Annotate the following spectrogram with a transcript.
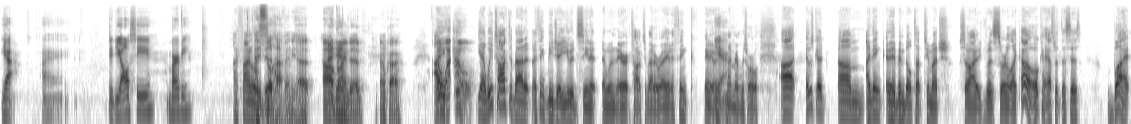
yeah. I did you all see Barbie? I finally I did. still haven't yet. Oh, I did. Brian did. Okay. I, oh wow! Yeah, we talked about it. I think BJ, you had seen it, and when Eric talked about it, right? I think anyway. Yeah. My memory's horrible. Uh, it was good. Um, I think it had been built up too much, so I was sort of like, "Oh, okay, that's what this is." But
